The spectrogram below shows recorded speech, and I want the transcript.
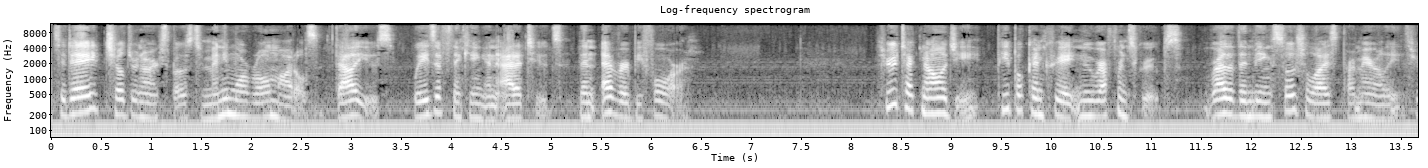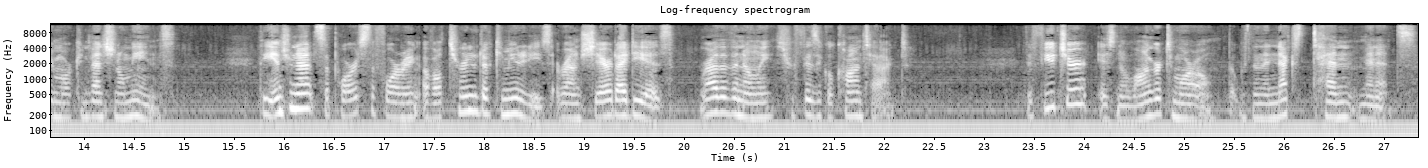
today children are exposed to many more role models, values, ways of thinking, and attitudes than ever before. Through technology, people can create new reference groups, rather than being socialized primarily through more conventional means. The Internet supports the forming of alternative communities around shared ideas, rather than only through physical contact. The future is no longer tomorrow, but within the next 10 minutes.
